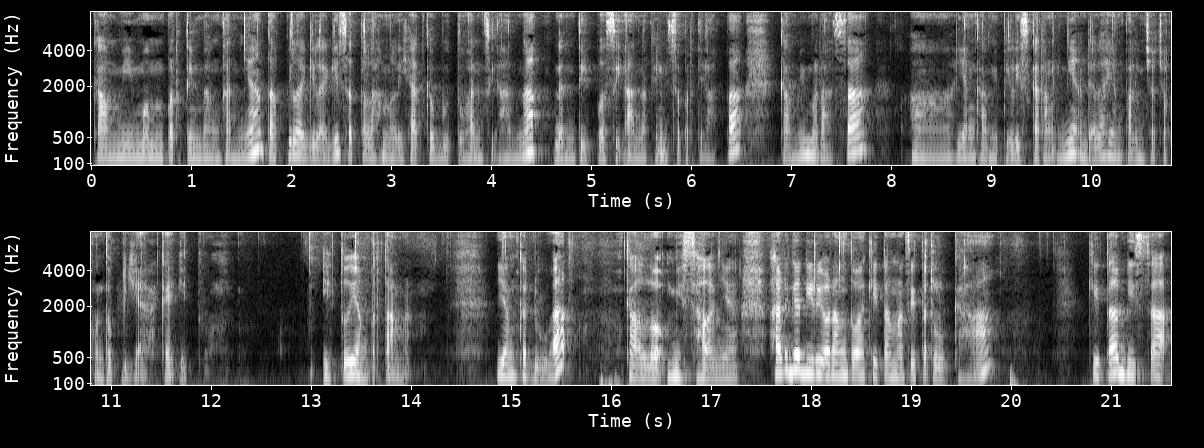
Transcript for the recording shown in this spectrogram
kami mempertimbangkannya tapi lagi-lagi setelah melihat kebutuhan si anak dan tipe si anak ini seperti apa kami merasa uh, yang kami pilih sekarang ini adalah yang paling cocok untuk dia kayak gitu. Itu yang pertama. Yang kedua kalau misalnya harga diri orang tua kita masih terluka kita bisa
